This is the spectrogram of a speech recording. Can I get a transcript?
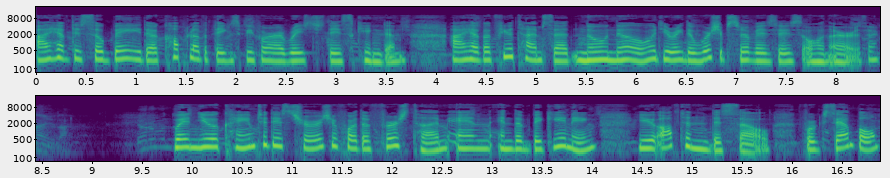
I have disobeyed a couple of things before I reached this kingdom. I have a few times said no, no during the worship services on earth. When you came to this church for the first time and in the beginning, you often did so. For example,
